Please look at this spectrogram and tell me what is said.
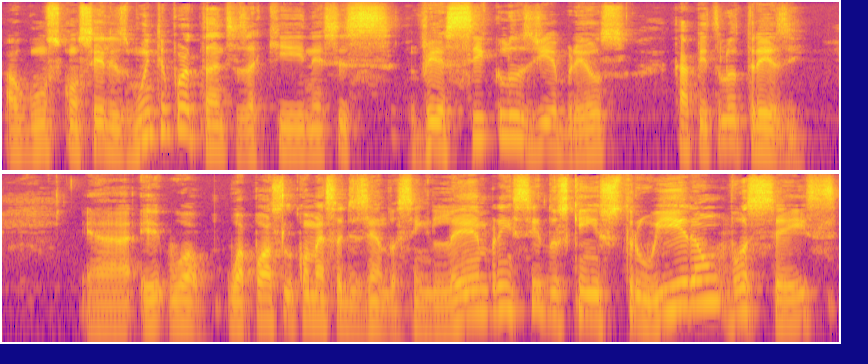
Alguns conselhos muito importantes aqui nesses versículos de Hebreus, capítulo 13. Uh, o, o apóstolo começa dizendo assim: Lembrem-se dos que instruíram vocês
